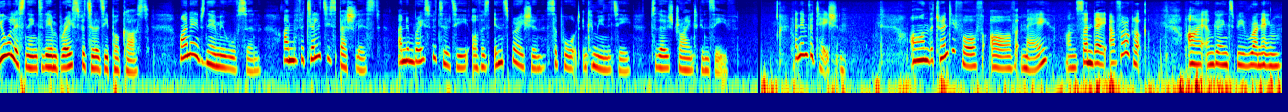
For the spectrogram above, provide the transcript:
You're listening to the Embrace Fertility podcast. My name's Naomi Wolfson. I'm a fertility specialist, and Embrace Fertility offers inspiration, support, and community to those trying to conceive. An invitation. On the 24th of May, on Sunday at 4 o'clock, I am going to be running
